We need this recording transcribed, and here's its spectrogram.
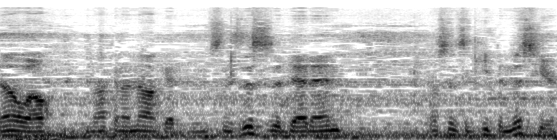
Oh well, I'm not gonna knock it. And since this is a dead end, no sense in keeping this here.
